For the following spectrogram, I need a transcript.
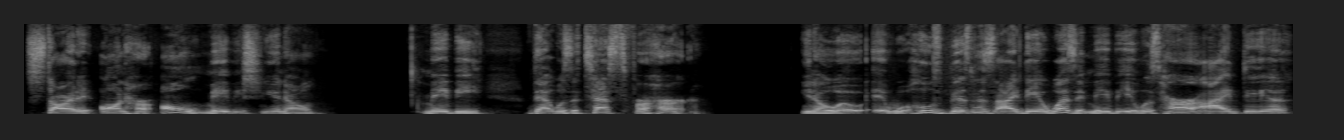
started on her own. Maybe, you know, maybe that was a test for her. You know, whose business idea was it? Maybe it was her idea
